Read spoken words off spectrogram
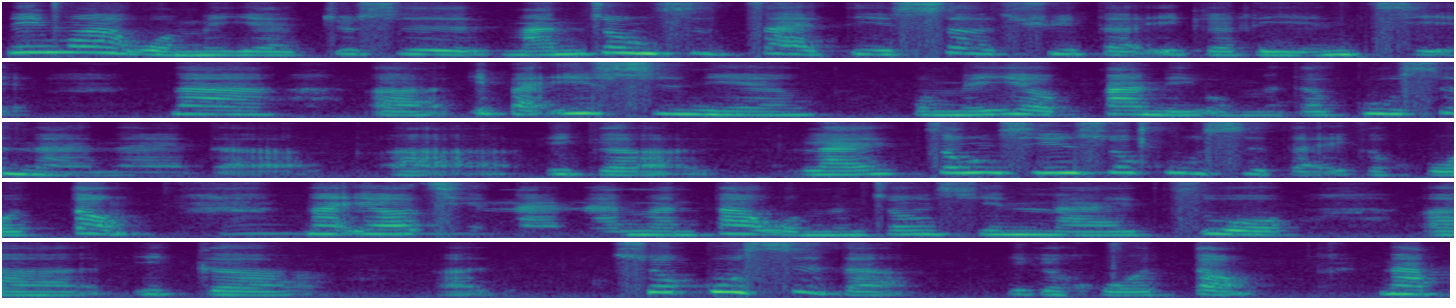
另外，我们也就是蛮重视在地社区的一个连结。那呃，一百一十年。我们也有办理我们的故事奶奶的呃一个来中心说故事的一个活动，那邀请奶奶们到我们中心来做呃一个呃说故事的一个活动。那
